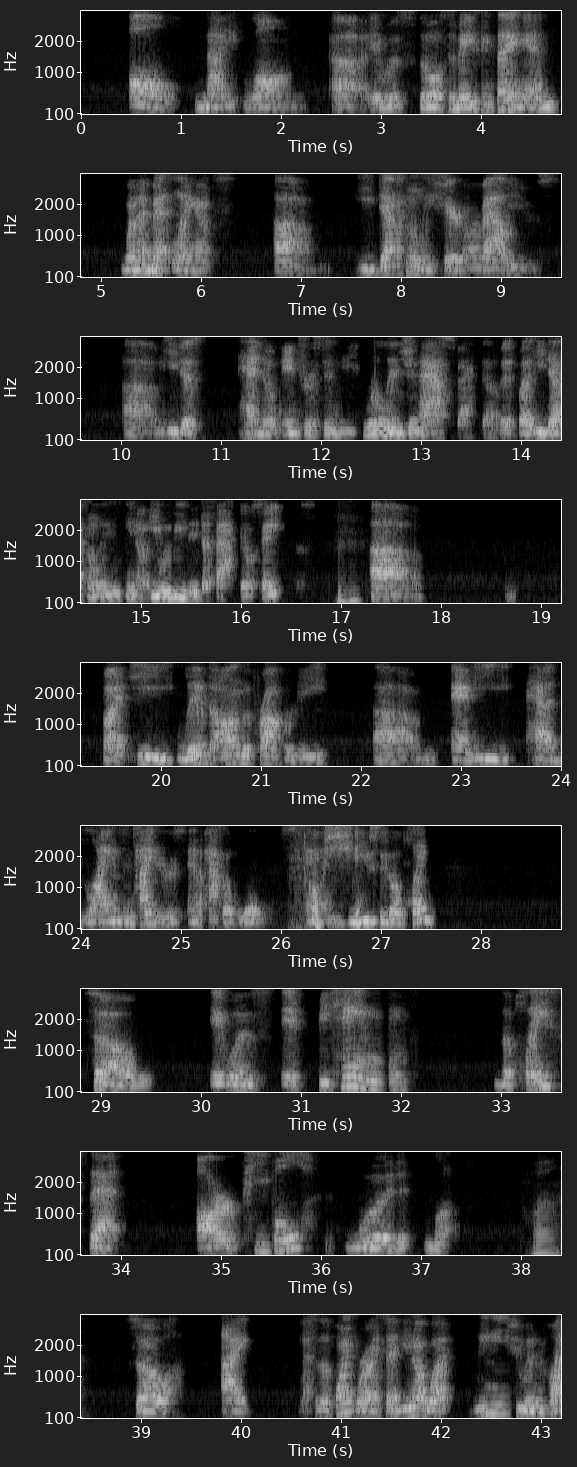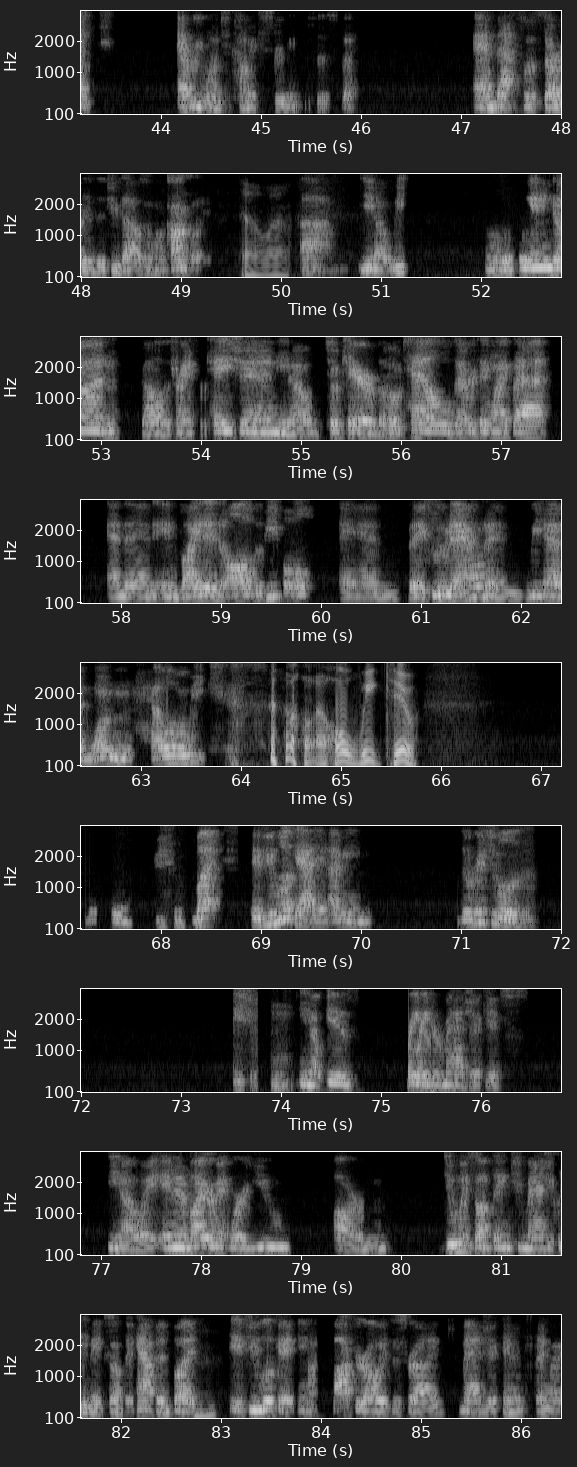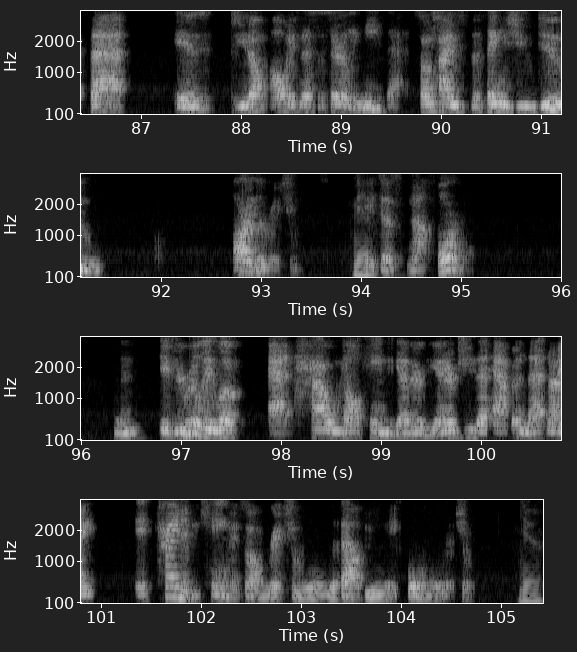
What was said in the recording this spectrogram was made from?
all night long. Uh, it was the most amazing thing. And when I met Lance, um, he definitely shared our values. Um, he just had no interest in the religion aspect of it, but he definitely, you know, he would be the de facto Satanist. Mhm. Uh, but he lived on the property, um, and he had lions and tigers and a pack of wolves, Oh, and shit. we used to go play. So it was, it became the place that our people would love. Wow. So I to the point where I said, you know what? We need to invite everyone to come experience this thing. And that's what started the 2001 Conclave. Oh, wow. Um, you know, we got all the planning done, got all the transportation, you know, took care of the hotels, everything like that, and then invited all the people. And they flew down, and we had one hell of a week. a whole week, too. But if you look at it, I mean, the ritualization, you know, is greater magic. It's, you know, a, an environment where you are doing something to magically make something happen. But Mhm. if you look at, you know, Doctor always described magic and everything like that, is you don't always necessarily need that. Sometimes the things you do are the rituals. Yeah. It's just not formal. And if you really look how we all came together, the energy that happened that night, it kind of became its own ritual without being a formal ritual. Yeah.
